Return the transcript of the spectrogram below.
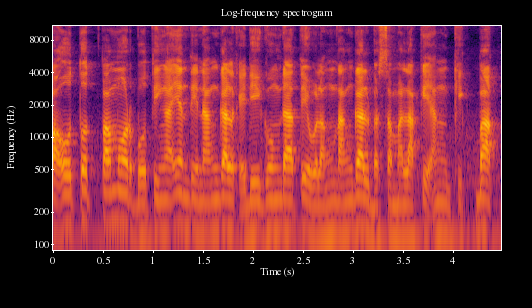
pautot pa more. Buti nga yan, tinanggal. Kay Digong dati, walang tanggal, basta malaki ang kickback.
